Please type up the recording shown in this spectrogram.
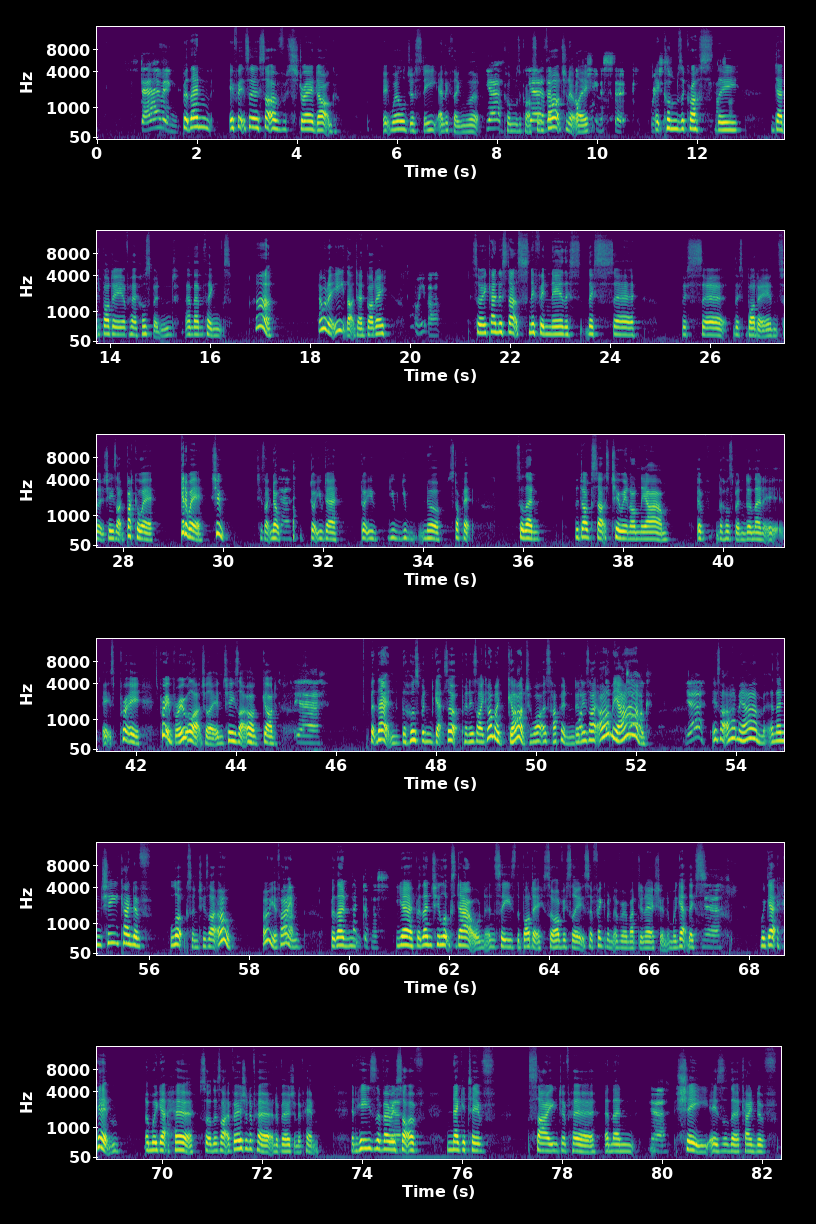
staring. but then if it's a sort of stray dog, it will just eat anything that Yeah, comes across. yeah, Unfortunately, it comes across the dead body of her husband and then thinks, "Huh, I want to eat that dead body." Oh, eat that. So he kind of starts sniffing near this this uh, this uh, this body, and so she's like, "Back away, get away, shoot!" She's like, "No, Yeah. don't you dare, don't you you you no, stop it." So then, the dog starts chewing on the arm of the husband, and then it it's pretty it's pretty brutal actually, and she's like, "Oh God." Yeah. But then the husband gets up and he's like, "Oh my God, what has happened?" And he's like, "Oh my arm." Dog. Yeah. He's like, oh, my arm. And then she kind of looks and she's like, oh, oh, you're fine. But then, Thank goodness. yeah, but then she looks down and sees the body. So obviously it's a figment of her imagination. And we get this, Yeah. we get him and we get her. So there's like a version of her and a version of him. And he's the very Yeah. sort of negative side of her. And then Yeah. she is the kind of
